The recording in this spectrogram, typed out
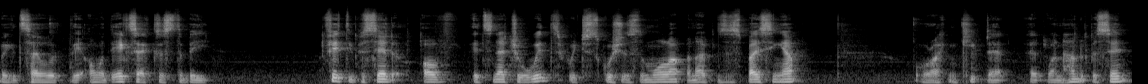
we could say, look, the, I want the x-axis to be 50% of its natural width, which squishes them all up and opens the spacing up. Or I can keep that at 100%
